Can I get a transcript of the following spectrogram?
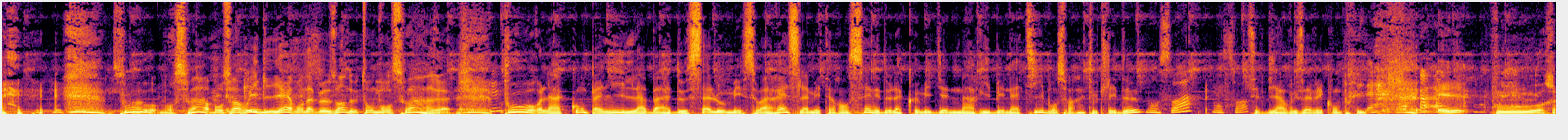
Pour, bonsoir, bonsoir, oui Guillaume, on a besoin de ton bonsoir. Pour la compagnie là-bas de Salomé Soares, la metteur en scène et de la comédienne Marie Benati, bonsoir à toutes les deux. Bonsoir. Bonsoir. C'est bien, vous avez compris. Et pour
